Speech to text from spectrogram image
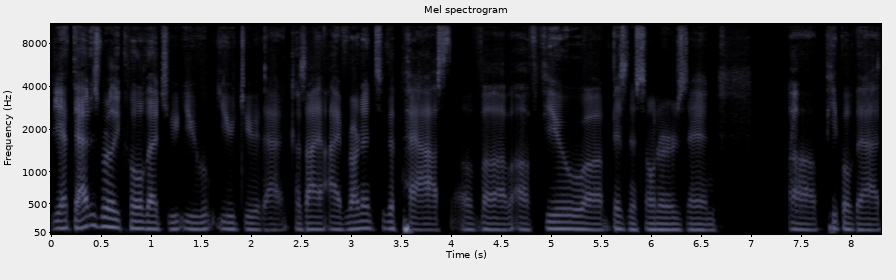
yeah, that is really cool that you you you do that because I I've run into the past of uh, a few uh, business owners and uh, people that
